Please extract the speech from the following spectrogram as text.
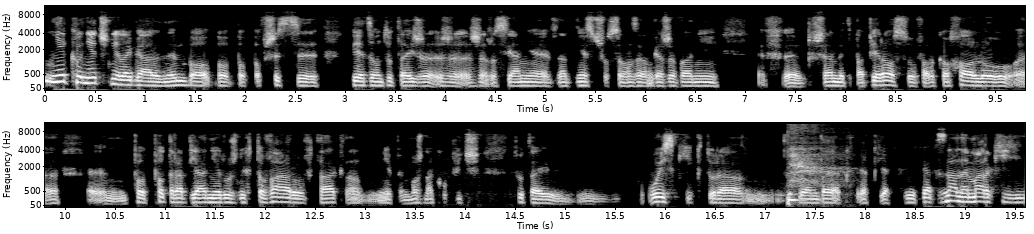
niekoniecznie legalnym, bo, bo, bo, bo wszyscy wiedzą tutaj, że, że, że Rosjanie w Naddniestrzu są zaangażowani przemyt papierosów, alkoholu, podrabianie różnych towarów, tak? No, nie wiem, można kupić tutaj whisky, która wygląda jak, jak, jak, jak znane marki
